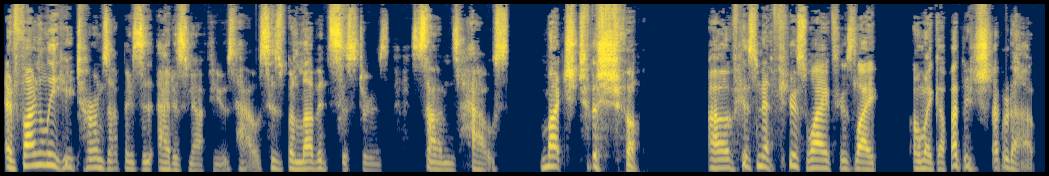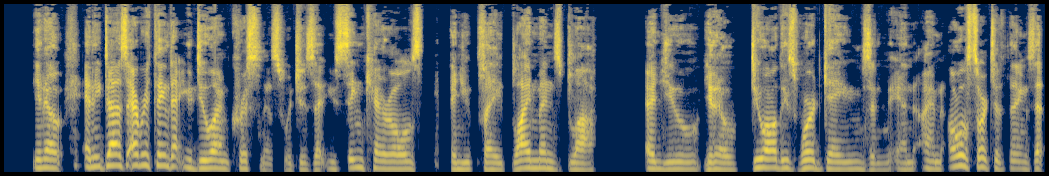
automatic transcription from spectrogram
And finally, he turns up at his nephew's house, his beloved sister's son's house, much to the shock of his nephew's wife, who's like, oh my God, he showed up. You know, and he does everything that you do on Christmas, which is that you sing carols and you play blind man's bluff and you you know do all these word games and and and all sorts of things that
